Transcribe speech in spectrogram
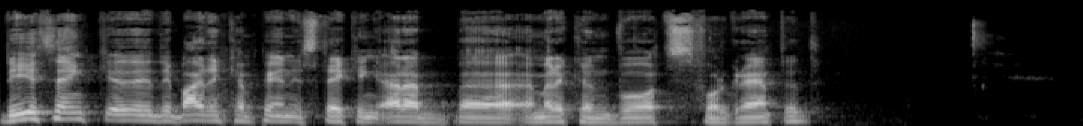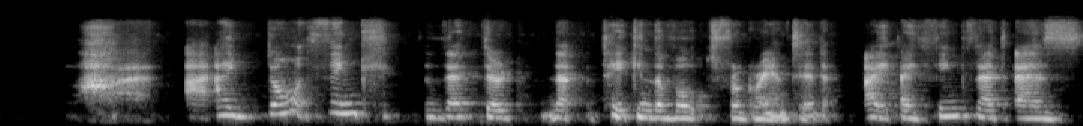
Do you think uh, the Biden campaign is taking Arab uh, American votes for granted? I don't think that they're not taking the votes for granted. I, I think that as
